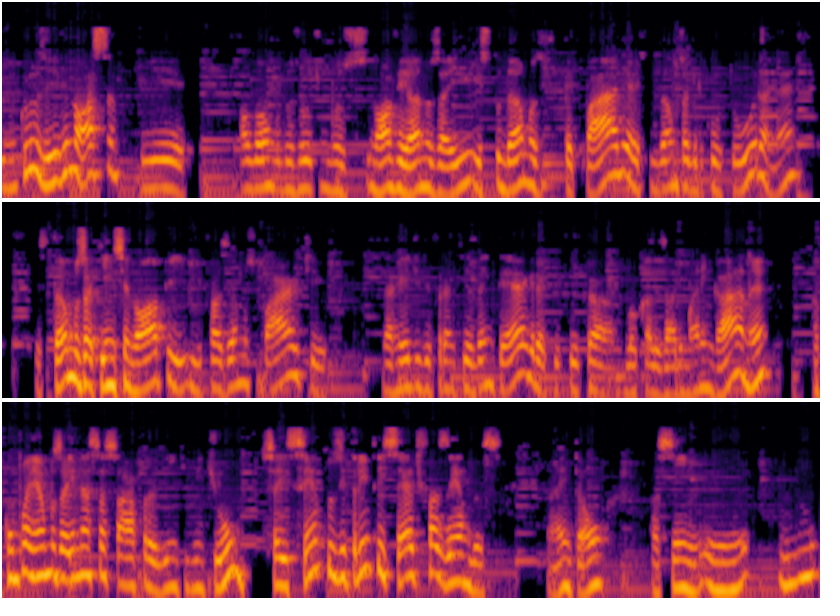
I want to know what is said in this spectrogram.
inclusive nossa, que ao longo dos últimos nove anos aí estudamos pecuária, estudamos agricultura, né? Estamos aqui em Sinop e fazemos parte da rede de franquias da Integra, que fica localizada em Maringá, né? Acompanhamos aí nessa safra 2021 637 fazendas. Né? Então, assim, um,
